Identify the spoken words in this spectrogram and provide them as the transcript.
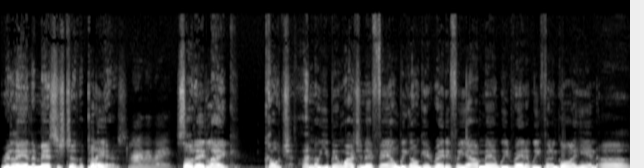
relaying the message to the players. Right, right, right. So they like, Coach, I know you've been watching that film. We gonna get ready for y'all, man. We ready. We finna go ahead and uh,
